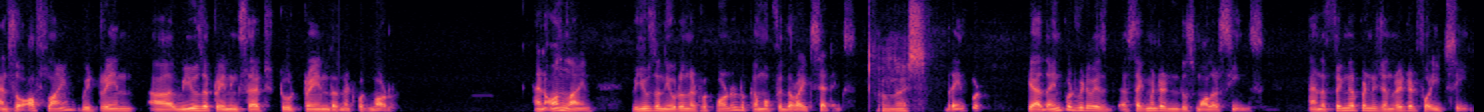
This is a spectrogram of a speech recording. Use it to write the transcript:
And so offline, we train, uh, we use a training set to train the network model. And online, we use the neural network model to come up with the right settings. Oh, nice. The input, yeah, the input video is segmented into smaller scenes, and a fingerprint is generated for each scene.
